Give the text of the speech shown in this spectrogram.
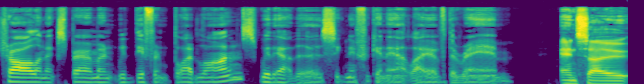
trial and experiment with different bloodlines without the significant outlay of the ram. And so,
